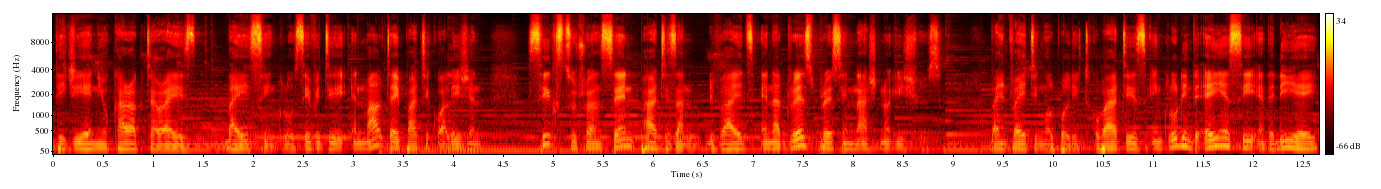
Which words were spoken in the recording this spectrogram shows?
The GNU, characterized by its inclusivity and multi-party coalition, seeks to transcend partisan divides and address pressing national issues. By inviting all political parties, including the ANC and the DA,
